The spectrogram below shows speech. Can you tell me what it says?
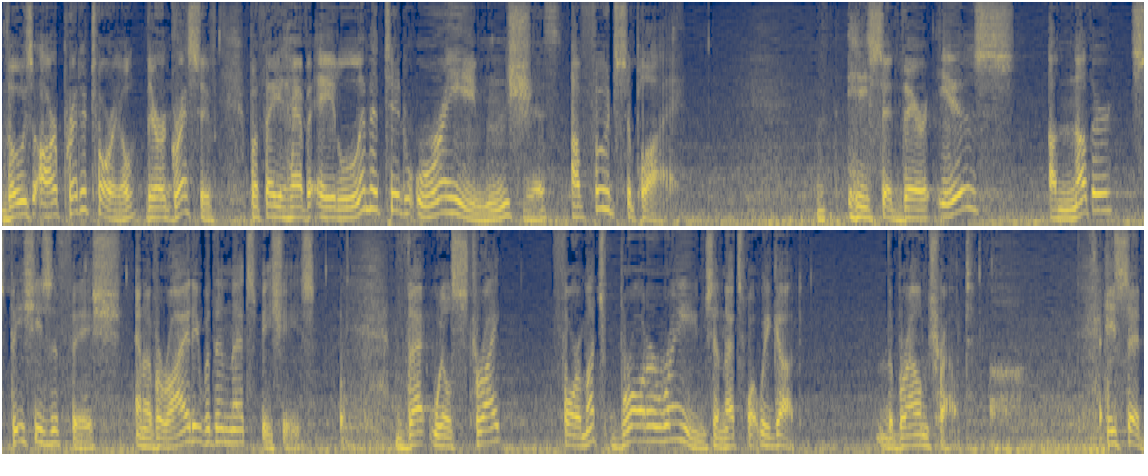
Those are predatorial, they're aggressive, but they have a limited range yes. of food supply. He said there is another species of fish and a variety within that species that will strike for a much broader range, and that's what we got the brown trout. Oh. He said,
